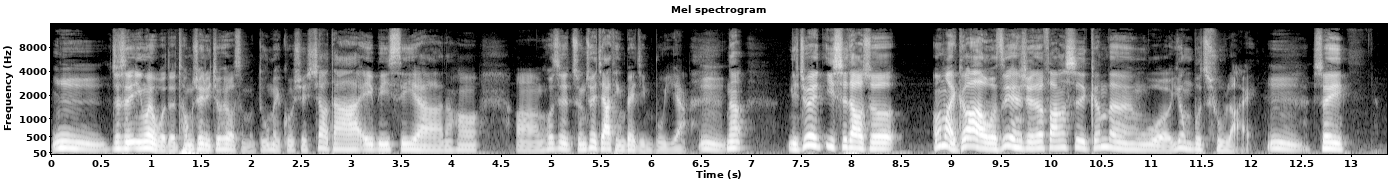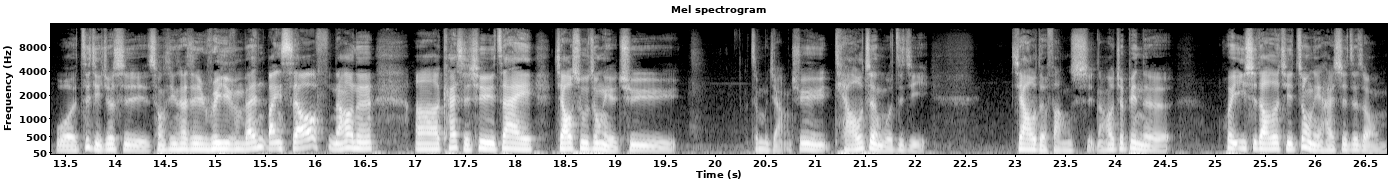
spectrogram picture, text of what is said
嗯。就是因为我的同学里就会有什么读美国学校的啊、A B C 啊，然后啊、嗯或是纯粹家庭背景不一样，嗯。那你就会意识到说，Oh my God，我之前学的方式根本我用不出来，嗯所以我自己就是重新开始 reinvent myself，然后呢，呃，开始去在教书中也去怎么讲，去调整我自己教的方式，然后就变得会意识到说，其实重点还是这种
